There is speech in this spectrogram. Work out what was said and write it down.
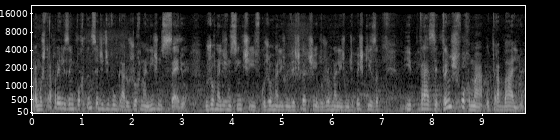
para mostrar para eles a importância de divulgar o jornalismo sério, o jornalismo científico, o jornalismo investigativo, o jornalismo de pesquisa e trazer, transformar o trabalho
